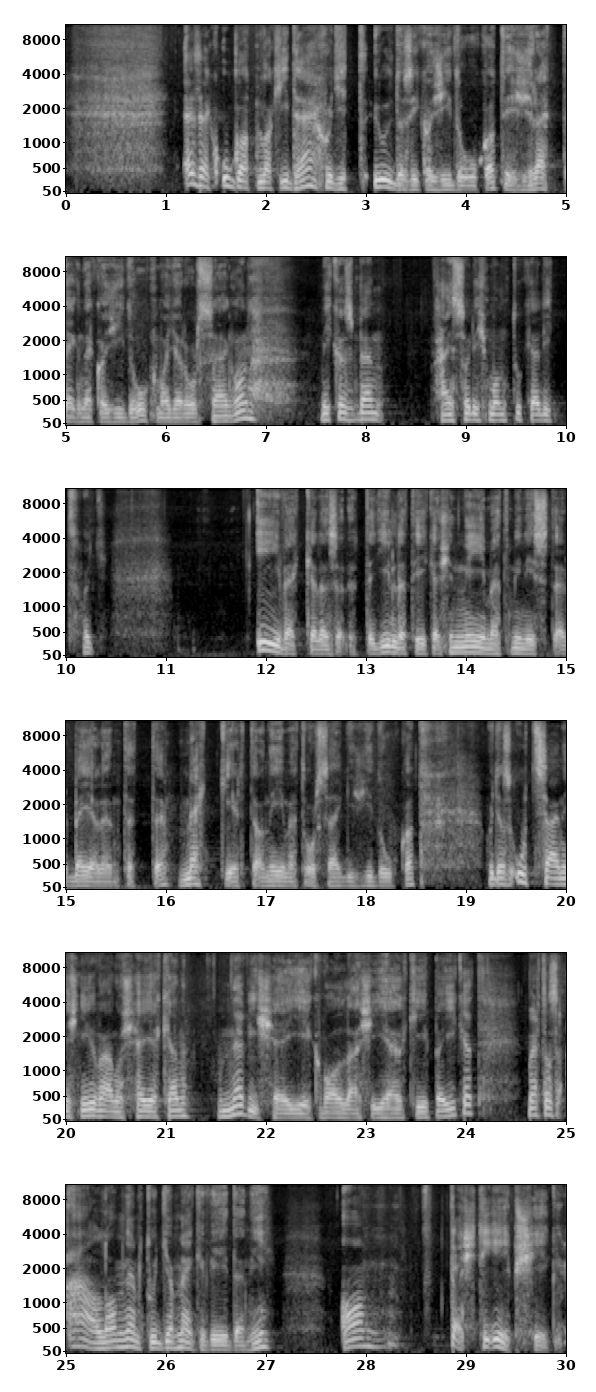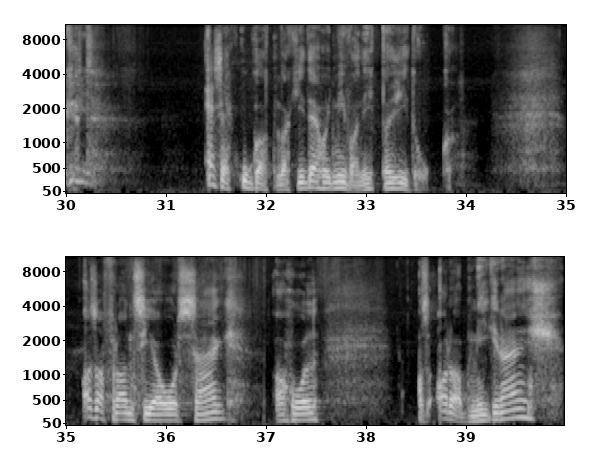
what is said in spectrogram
Ezek ugatnak ide, hogy itt üldözik a zsidókat, és rettegnek a zsidók Magyarországon, miközben hányszor is mondtuk el itt, hogy évekkel ezelőtt egy illetékes német miniszter bejelentette, megkérte a németországi zsidókat, hogy az utcán és nyilvános helyeken ne viseljék vallási jelképeiket, mert az állam nem tudja megvédeni a testi épségüket. Ezek ugatnak ide, hogy mi van itt a zsidókkal. Az a Franciaország, ahol az arab migráns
